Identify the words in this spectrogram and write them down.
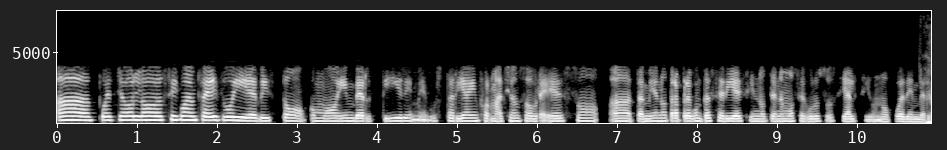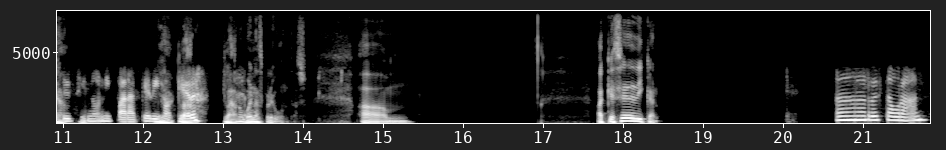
Ah, pues yo lo sigo en Facebook y he visto cómo invertir y me gustaría información sobre eso. Ah, también otra pregunta sería si no tenemos seguro social, si uno puede invertir, si no, ni para qué dijo que claro, era. Claro, buenas preguntas. ¿A qué se dedican? Ah, restaurante.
